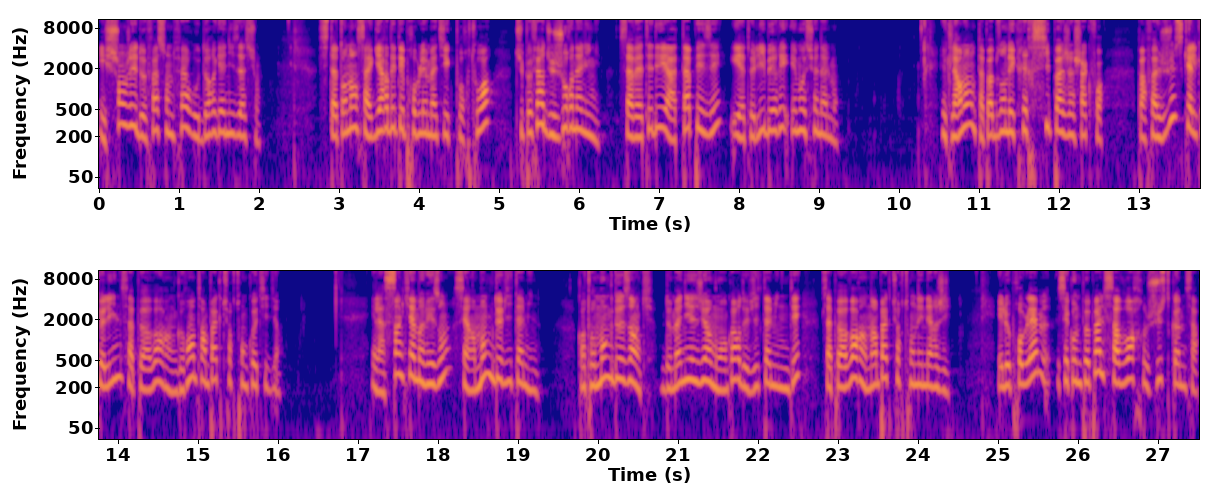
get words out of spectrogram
et changer de façon de faire ou d'organisation. Si tu tendance à garder tes problématiques pour toi, tu peux faire du journaling. Ça va t'aider à t'apaiser et à te libérer émotionnellement. Et clairement, t'as pas besoin d'écrire six pages à chaque fois. Parfois, juste quelques lignes, ça peut avoir un grand impact sur ton quotidien. Et la cinquième raison, c'est un manque de vitamines. Quand on manque de zinc, de magnésium ou encore de vitamine D, ça peut avoir un impact sur ton énergie. Et le problème, c'est qu'on ne peut pas le savoir juste comme ça.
